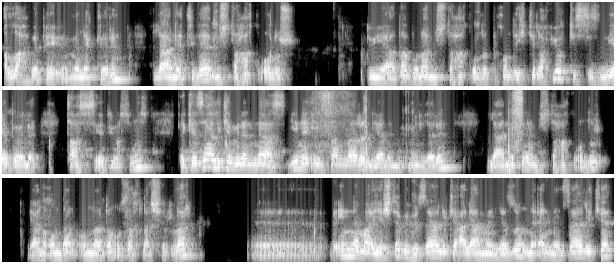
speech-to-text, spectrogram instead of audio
Allah ve meleklerin lanetine müstahak olur. Dünyada buna müstahak olur. Bu konuda ihtilaf yok ki siz niye böyle tahsis ediyorsunuz? Ve kezalike minen nas yine insanların yani müminlerin lanetine müstahak olur. Yani ondan onlardan uzaklaşırlar. Ee, Ve innema yeştebihu zalike ala men yazunne enne zalike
